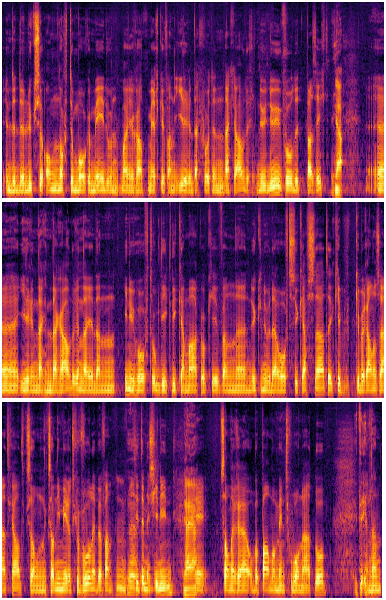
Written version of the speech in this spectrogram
heb je de luxe om nog te mogen meedoen. Maar je gaat merken van iedere dag wordt een dag ouder. Nu, nu voelt het pas echt. Ja. eh, iedere dag een dag ouder. En dat je dan in je hoofd ook die klik kan maken. Oké, van eh, nu kunnen we dat hoofdstuk afsluiten. Ik heb, ik heb er alles uitgehaald. Ik zal, ik zal niet meer het gevoel hebben van, hm, het zit er misschien in. Ja, ja. Nee, het zal er op een bepaald moment gewoon uitlopen. Ik, ik- En dan,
